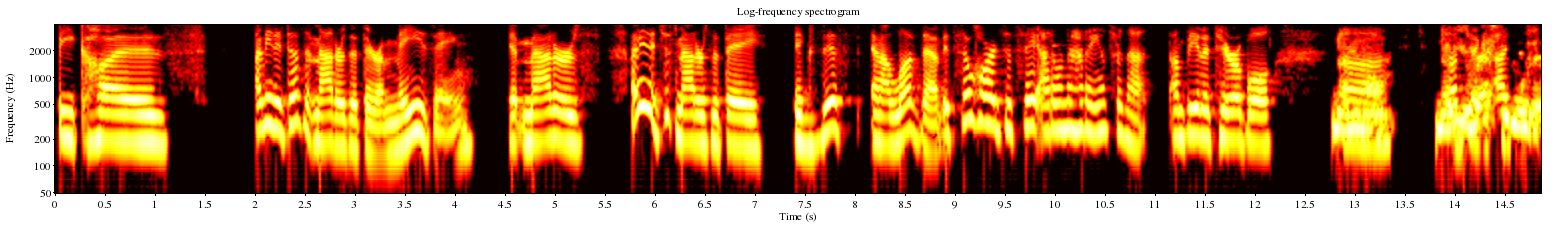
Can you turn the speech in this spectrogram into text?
because, I mean, it doesn't matter that they're amazing. It matters, I mean, it just matters that they exist and I love them. It's so hard to say. I don't know how to answer that. I'm being a terrible, No, you're Uh. No, you're subject. I wrestling with it.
